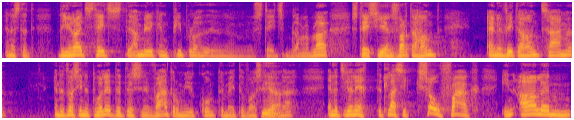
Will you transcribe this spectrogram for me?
En dan staat the United States, the American people, uh, States, bla bla bla. Steeds hier een zwarte hand en een witte hand samen. En dat was in het toilet, dat is water om je kont ermee te wassen. Ja. daarna. En het is echt, dat las ik zo vaak in alle.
